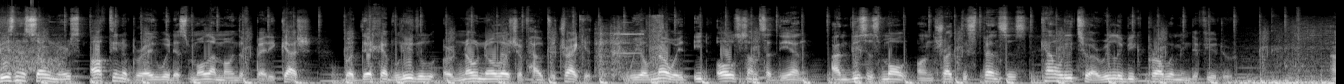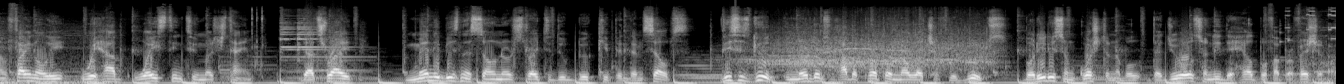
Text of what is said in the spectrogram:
Business owners often operate with a small amount of petty cash, but they have little or no knowledge of how to track it. We all know it, it all sums at the end, and these small, untracked expenses can lead to a really big problem in the future. And finally, we have wasting too much time. That's right, many business owners try to do bookkeeping themselves. This is good in order to have a proper knowledge of your books, but it is unquestionable that you also need the help of a professional.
